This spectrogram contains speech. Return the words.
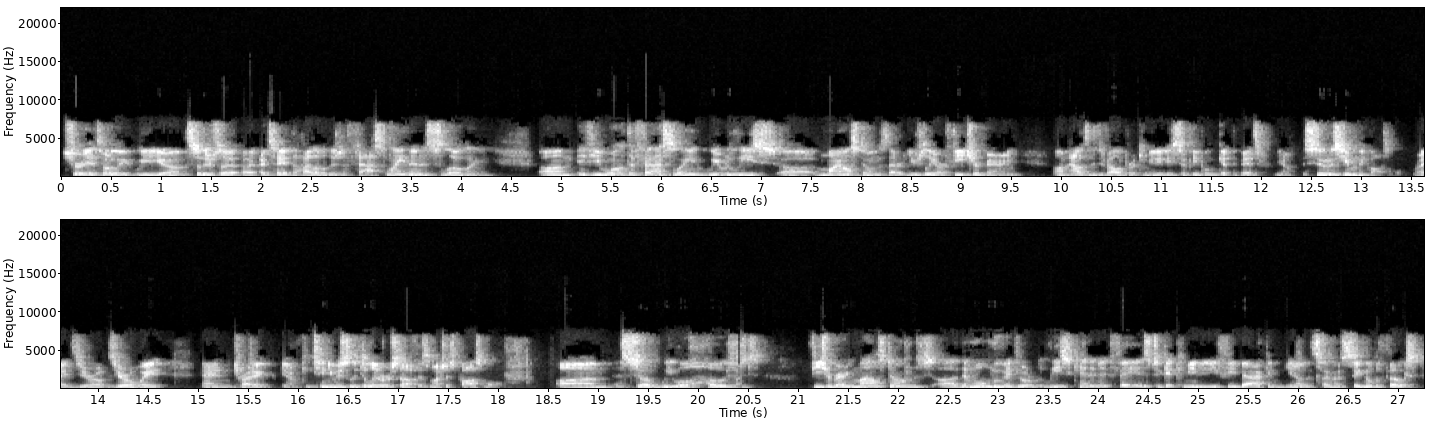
Sure, yeah, totally. We um, so there's a I'd say at the high level there's a fast lane and a slow lane. Um, if you want the fast lane, we release uh, milestones that are usually our feature bearing um, out to the developer community so people can get the bits, you know, as soon as humanly possible, right? Zero zero wait. and try to you know continuously deliver stuff as much as possible. Um, so we will host feature bearing milestones. Uh, then we'll move into a release candidate phase to get community feedback and you know some of signal to folks,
